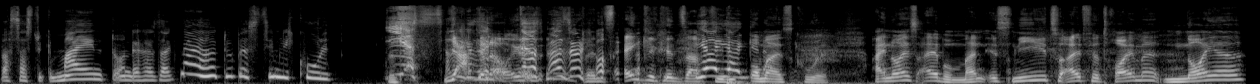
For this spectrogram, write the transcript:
was hast du gemeint? Und er hat gesagt, naja, du bist ziemlich cool. yes! hab Ja, gesagt. genau. Das so Wenn das toll. Enkelkind sagt, Ja, ja, genau. Oma ist cool. Ein neues Album. Man ist nie zu alt für Träume. Neue,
